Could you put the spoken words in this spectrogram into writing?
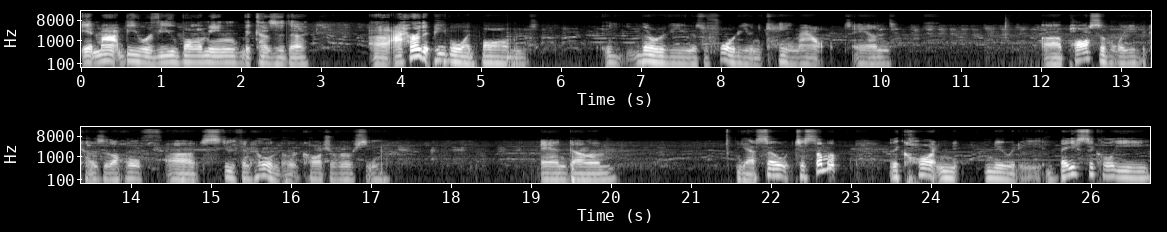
It might be review bombing because of the. Uh, I heard that people had bombed the reviews before it even came out, and uh, possibly because of the whole uh, Stephen Hillenburg controversy. And, um, yeah, so to sum up the continuity, basically,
